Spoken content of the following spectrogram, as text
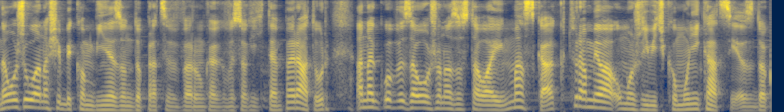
nałożyła na siebie kombinezon do pracy w warunkach wysokich temperatur, a na głowę założona została jej maska, która miała umożliwić komunikację z dok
